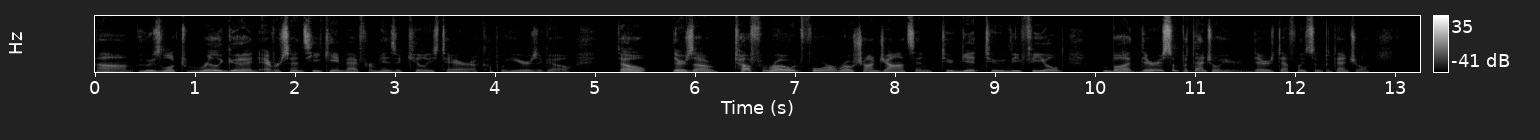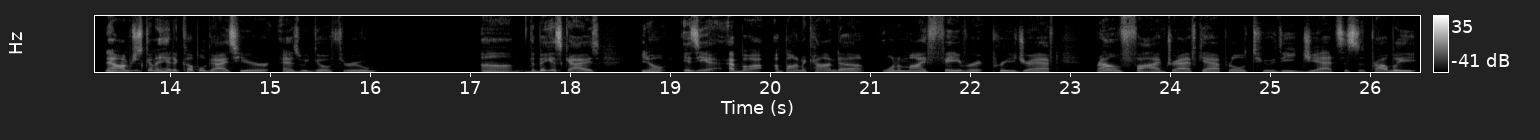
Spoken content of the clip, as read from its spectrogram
um, who's looked really good ever since he came back from his Achilles tear a couple years ago. So there's a tough road for Roschon Johnson to get to the field, but there is some potential here. There's definitely some potential. Now, I'm just going to hit a couple guys here as we go through. Um, the biggest guys, you know, Izzy Ab- Abanikanda, one of my favorite pre draft round five draft capital to the Jets. This is probably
